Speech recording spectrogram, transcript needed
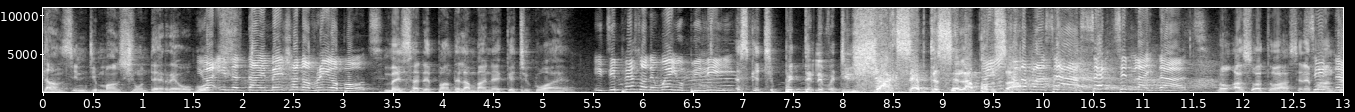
dans une dimension de Rehoboth. You are in the dimension of Rehoboth. Mais ça dépend de la manière que tu crois. hein. It depends on the way you believe. Est-ce que tu peux te lever et dire j'accepte cela comme you ça? stand up and say, I accept it like that? Non, assois-toi, ce n'est pas entré.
